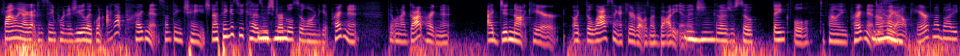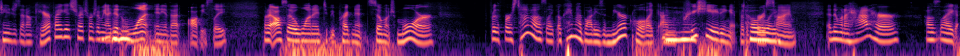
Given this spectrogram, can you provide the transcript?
finally, I got to the same point as you. Like when I got pregnant, something changed, and I think it's because Mm-hmm. we struggled so long to get pregnant that when I got pregnant, I did not care. Like the last thing I cared about was my body image because I was just so thankful to finally be pregnant. And I was like, Mm-hmm. I don't care if my body changes. I don't care if I get stretch marks. I mean, I didn't Mm-hmm. want any of that, obviously, but I also wanted to be pregnant so much more. For the first time, I was like, okay, my body's a miracle. Like I'm appreciating it for the Mm-hmm. Totally. first time. And then when I had her, I was like,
